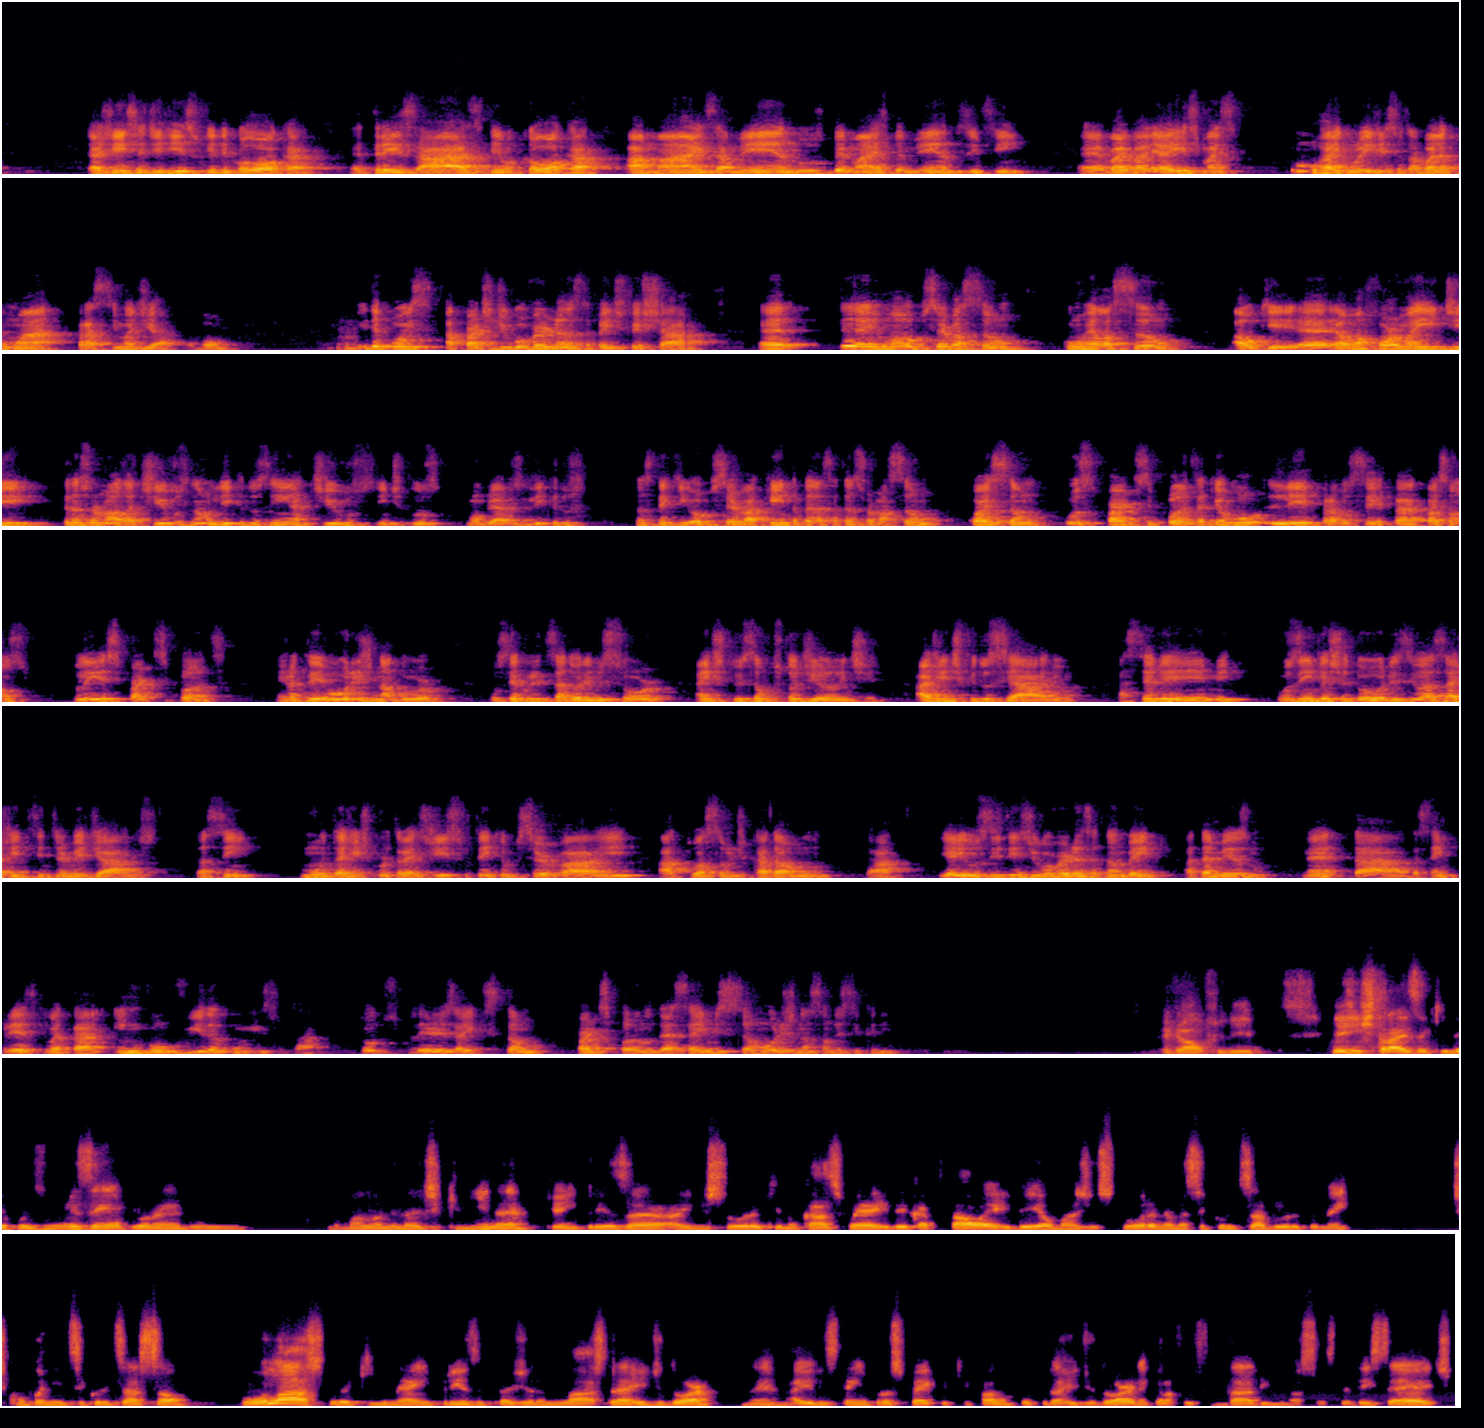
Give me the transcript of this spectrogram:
agência de risco que ele coloca é, 3As, e tem uma que coloca A mais, A menos, B mais, B menos, enfim. É, vai variar isso, mas o high grade você trabalha com A para cima de A, tá bom? E depois a parte de governança, para a gente fechar, é ter aí uma observação com relação ao que? É, é uma forma aí de transformar os ativos não líquidos em ativos, em títulos imobiliários líquidos. Então, você tem que observar quem está fazendo essa transformação, quais são os participantes. Aqui eu vou ler para você, tá? Quais são os players participantes. A gente vai ter o originador, o securitizador emissor, a instituição custodiante, agente fiduciário, a CVM, os investidores e os agentes intermediários. Então, assim, muita gente por trás disso tem que observar aí a atuação de cada um, tá? E aí os itens de governança também, até mesmo né, da, dessa empresa que vai estar envolvida com isso, tá? Todos os players aí que estão participando dessa emissão, originação desse CRI. Legal, Felipe. E a gente traz aqui depois um exemplo, né, de, uma lâmina de CRI, né, que a empresa, a emissora aqui no caso foi a RD Capital, a RD é uma gestora, né, uma securitizadora também, de companhia de securitização, o lastro aqui, né, a empresa que está gerando lastro é a Reddor, né? Aí eles têm um prospecto que fala um pouco da Reddor, né, que ela foi fundada em 1977.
